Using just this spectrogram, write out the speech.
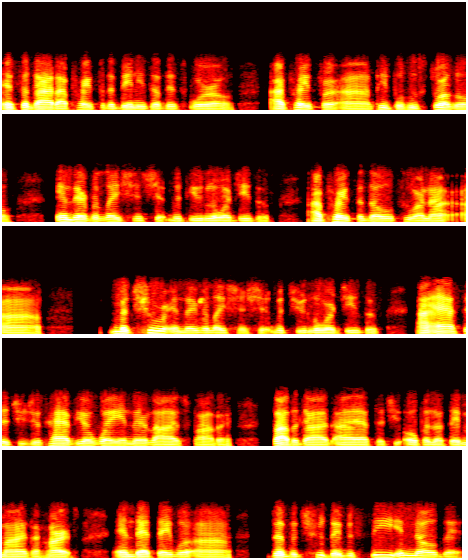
And so, God, I pray for the bennies of this world. I pray for uh, people who struggle in their relationship with you, Lord Jesus. I pray for those who are not uh, mature in their relationship with you, Lord Jesus. I ask that you just have your way in their lives, Father. Father God, I ask that you open up their minds and hearts, and that they will uh, will, they will see and know that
